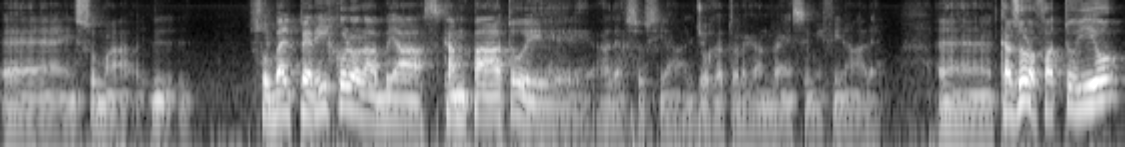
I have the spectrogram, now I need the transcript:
Eh, insomma suo bel pericolo l'abbia scampato e adesso sia il giocatore che andrà in semifinale. Eh, caso l'ho fatto io,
